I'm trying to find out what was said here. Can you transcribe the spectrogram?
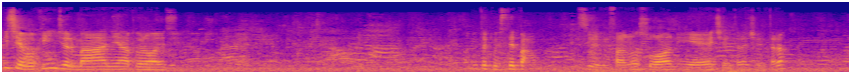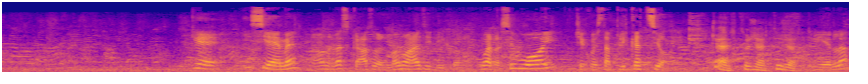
Dicevo che in Germania però tutte queste bambole sì, fanno suoni eccetera eccetera che insieme no, nella scatola del manuale ti dicono guarda se vuoi c'è questa applicazione Certo, certo, certo. finirla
